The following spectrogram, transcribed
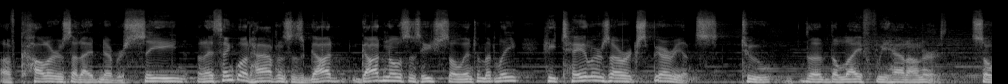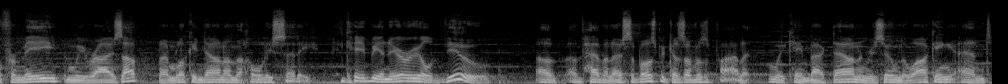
of colors that I'd never seen. And I think what happens is God, God knows us each so intimately, He tailors our experience to the, the life we had on earth. So for me, when we rise up, I'm looking down on the holy city. He gave me an aerial view of, of heaven, I suppose, because I was a pilot. We came back down and resumed the walking, and,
